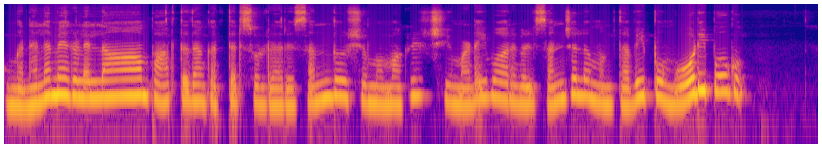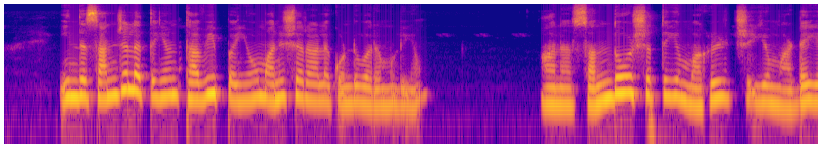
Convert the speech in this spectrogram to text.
உங்கள் நிலைமைகள் எல்லாம் பார்த்து தான் கர்த்தர் சொல்கிறாரு சந்தோஷமும் மகிழ்ச்சியும் அடைவார்கள் சஞ்சலமும் தவிப்பும் ஓடி போகும். இந்த சஞ்சலத்தையும் தவிப்பையும் மனுஷரால் கொண்டு வர முடியும். ஆனால் சந்தோஷத்தையும் மகிழ்ச்சியும் அடைய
